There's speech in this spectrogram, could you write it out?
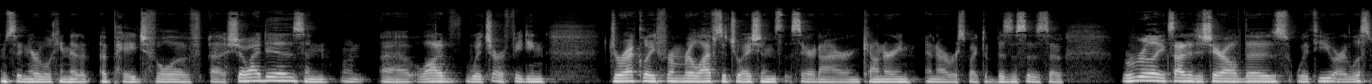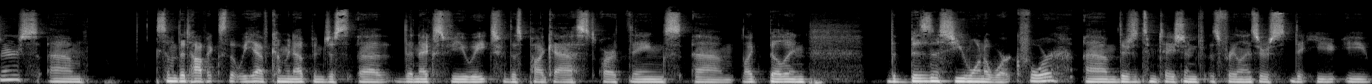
I'm sitting here looking at a, a page full of uh, show ideas, and uh, a lot of which are feeding directly from real life situations that Sarah and I are encountering in our respective businesses. So we're really excited to share all of those with you, our listeners. Um, some of the topics that we have coming up in just uh, the next few weeks for this podcast are things um, like building the business you want to work for. Um, there's a temptation as freelancers that you you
